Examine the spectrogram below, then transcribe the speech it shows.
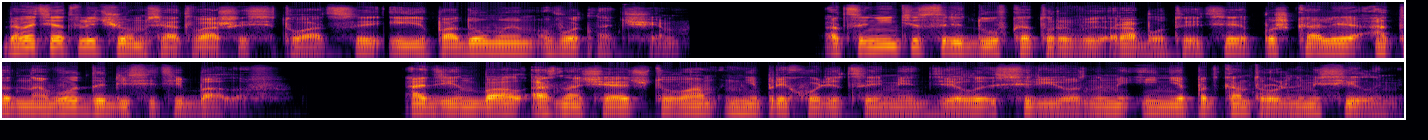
Давайте отвлечемся от вашей ситуации и подумаем вот над чем. Оцените среду, в которой вы работаете, по шкале от 1 до 10 баллов. Один балл означает, что вам не приходится иметь дело с серьезными и неподконтрольными силами.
